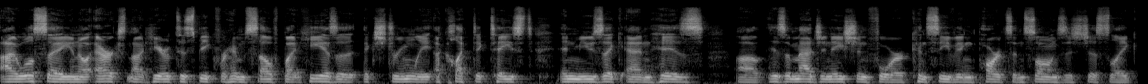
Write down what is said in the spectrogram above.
I will say, you know, Eric's not here to speak for himself, but he has an extremely eclectic taste in music, and his uh, his imagination for conceiving parts and songs is just like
